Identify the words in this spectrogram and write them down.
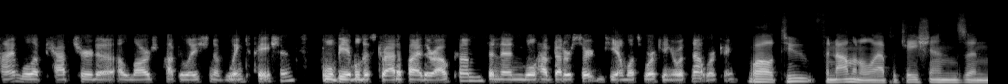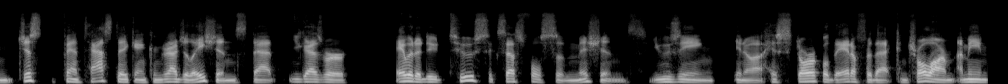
time, we'll have captured a, a large population of linked patients. We'll be able to stratify their outcomes, and then we'll have better certainty on what's working or what's not working. Well, two phenomenal applications and just fantastic. And congratulations that you guys were able to do two successful submissions using, you know, historical data for that control arm. I mean,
